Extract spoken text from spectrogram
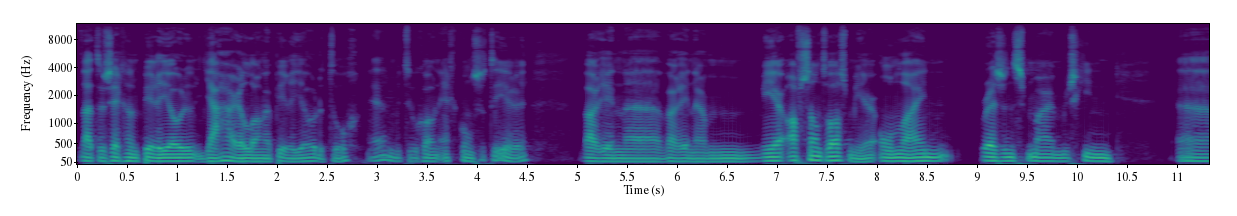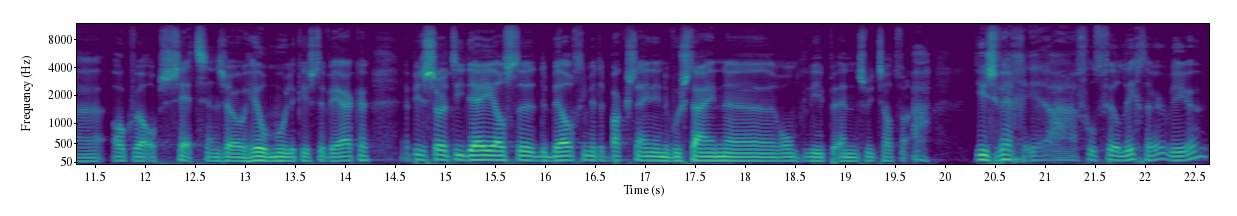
laten we zeggen, een periode, een jarenlange periode toch? Hè? Dat moeten we gewoon echt constateren. Waarin, uh, waarin er meer afstand was, meer online presence, maar misschien uh, ook wel op sets en zo heel moeilijk is te werken. Heb je een soort idee als de, de Belg die met de baksteen in de woestijn uh, rondliep en zoiets had van, ah, die is weg, ja, voelt veel lichter weer.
